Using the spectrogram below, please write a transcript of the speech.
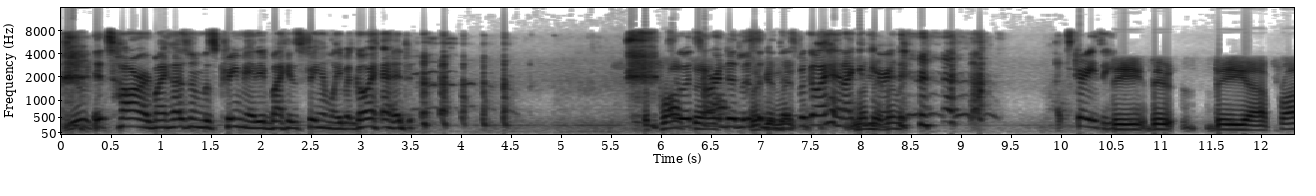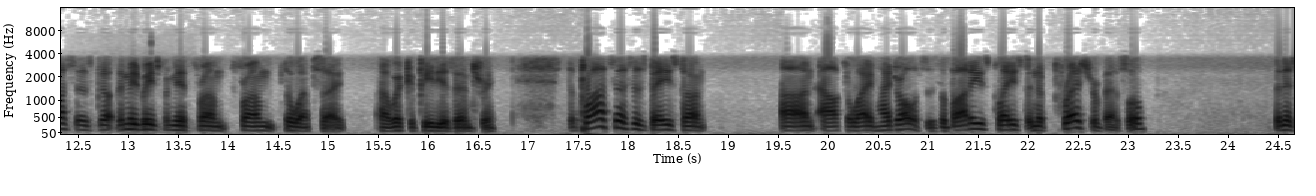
it's hard. My husband was cremated by his family, but go ahead. Process, so it's hard to listen to this, but go ahead. I can me, hear it. That's crazy. The the the uh, process. Go, let me read from you from from the website, uh, Wikipedia's entry. The process is based on on alkaline hydrolysis. The body is placed in a pressure vessel that is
